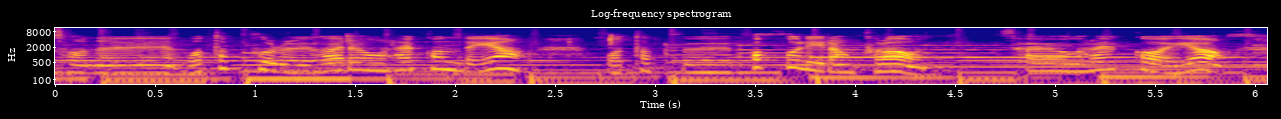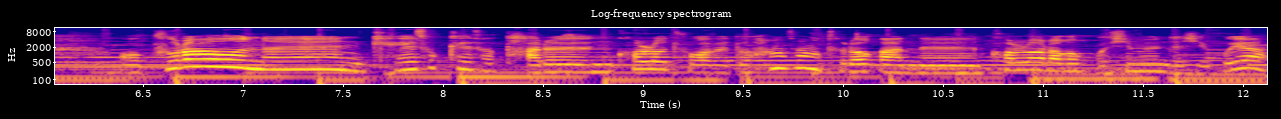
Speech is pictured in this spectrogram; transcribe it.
저는 워터풀을 활용을 할 건데요. 워터풀 purple이랑 brown 사용을 할 거예요. 어, brown은 계속해서 다른 컬러 조합에도 항상 들어가는 컬러라고 보시면 되시고요.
